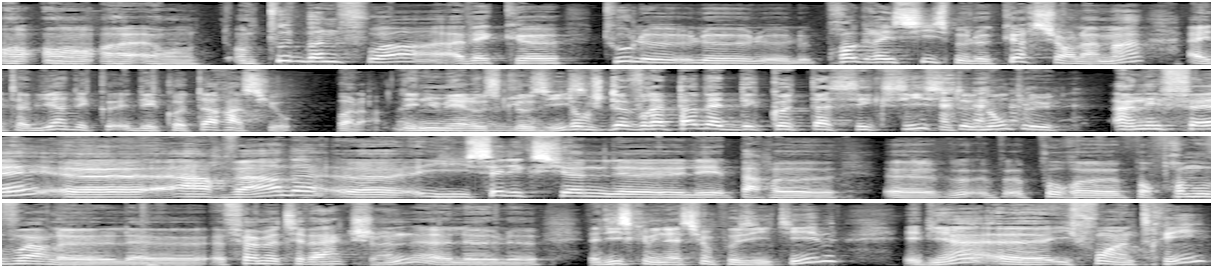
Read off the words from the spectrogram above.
en, toute bonne foi, avec euh, tout le, progressisme, le cœur sur la main, à établir des, quotas ratios. Voilà, des numerus clausis. Donc je ne devrais pas mettre des quotas sexistes non plus. Un effet, euh, à Harvard, euh, ils sélectionnent les, par, pour, pour promouvoir le, affirmative action, la discrimination positive. Eh bien, ils font un tri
